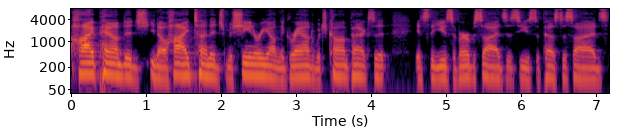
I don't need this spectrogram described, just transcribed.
high poundage you know high tonnage machinery on the ground which compacts it it's the use of herbicides it's the use of pesticides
